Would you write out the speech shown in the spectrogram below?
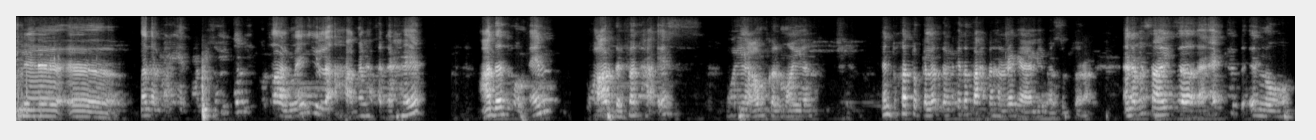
ل آه، بدل ما هي trapezoidal القطاع المائي لا هعملها فتحات. عددهم N وعرض الفتحه S وهي عمق المية. أنتوا خدتوا الكلام ده كده فاحنا هنراجع عليه بس بسرعة. أنا بس عايزة أأكد إنه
